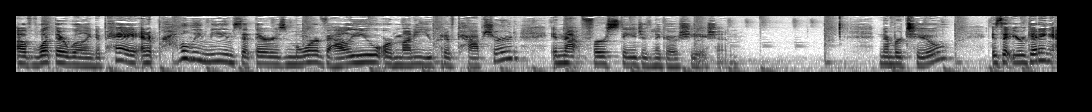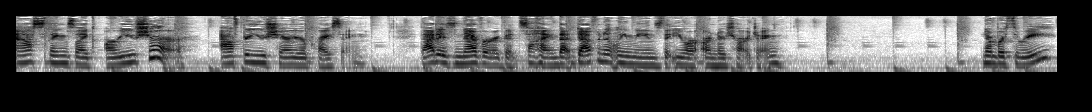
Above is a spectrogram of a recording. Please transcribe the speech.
of what they're willing to pay. And it probably means that there is more value or money you could have captured in that first stage of negotiation. Number two is that you're getting asked things like, Are you sure? after you share your pricing. That is never a good sign. That definitely means that you are undercharging. Number three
